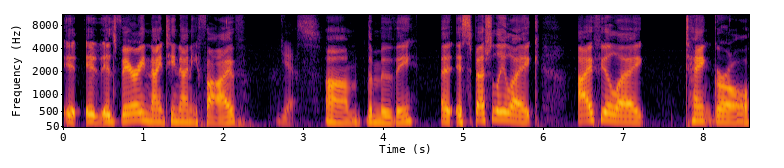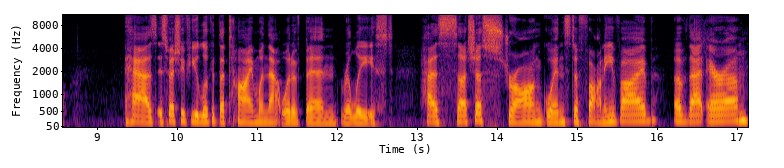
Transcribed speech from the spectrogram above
it. It is very 1995. Yes. um, the movie, especially like I feel like Tank Girl has, especially if you look at the time when that would have been released, has such a strong Gwen Stefani vibe of that era.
